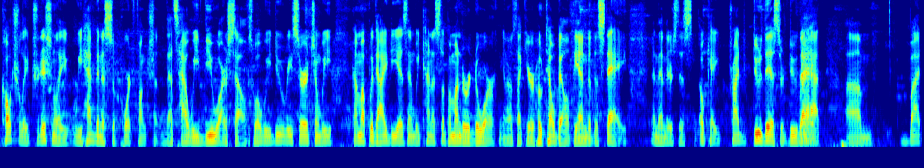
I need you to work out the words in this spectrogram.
culturally, traditionally, we have been a support function. That's how we view ourselves. Well, we do research and we come up with ideas and we kind of slip them under a door. You know, it's like your hotel bill at the end of the stay. And then there's this, okay, try to do this or do that. Um, but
